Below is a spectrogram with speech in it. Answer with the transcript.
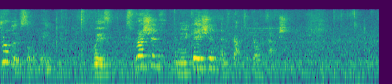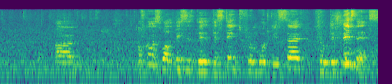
problem solving with expression, communication, and practical action. Um, of course, well, this is the, distinct from what we said from the business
